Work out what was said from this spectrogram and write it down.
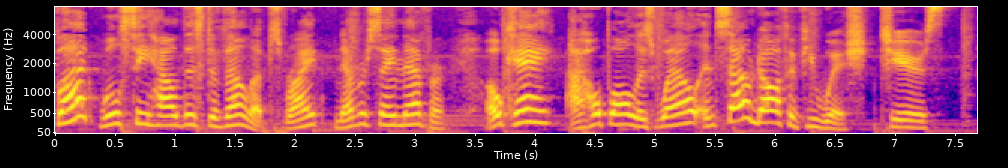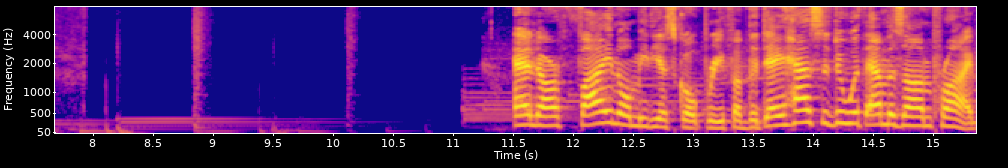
but we'll see how this develops, right? Never say never. Okay, I hope all is well and sound off if you wish. Cheers. And our final Mediascope brief of the day has to do with Amazon Prime.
